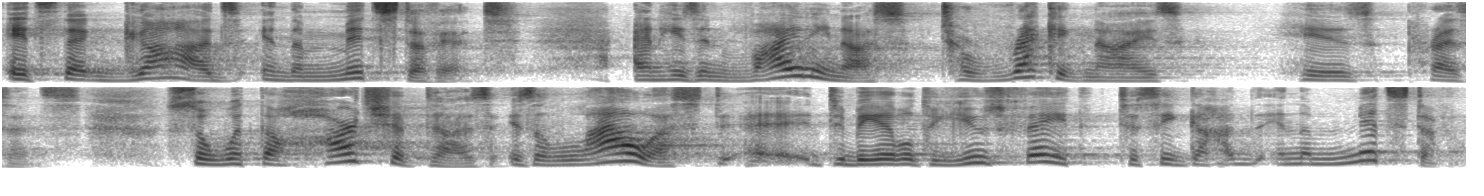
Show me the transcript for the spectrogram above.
It's that God's in the midst of it. And He's inviting us to recognize His presence. So, what the hardship does is allow us to, eh, to be able to use faith to see God in the midst of them.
